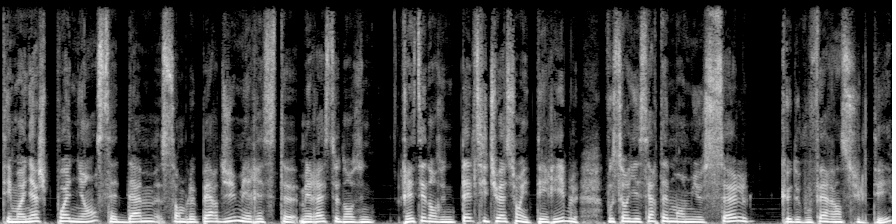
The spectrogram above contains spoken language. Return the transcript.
témoignage poignant. Cette dame semble perdue, mais reste, mais reste dans une rester dans une telle situation est terrible. Vous seriez certainement mieux seul que de vous faire insulter.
